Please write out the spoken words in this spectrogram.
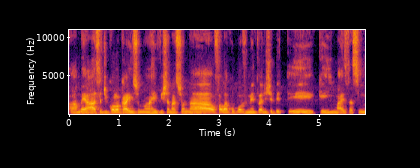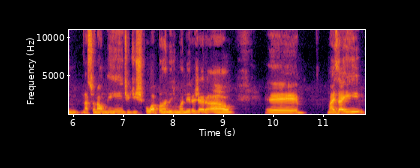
A ameaça de colocar isso numa revista nacional, falar com o movimento LGBT, QI mais assim nacionalmente, de expor a banda de maneira geral. É, mas aí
